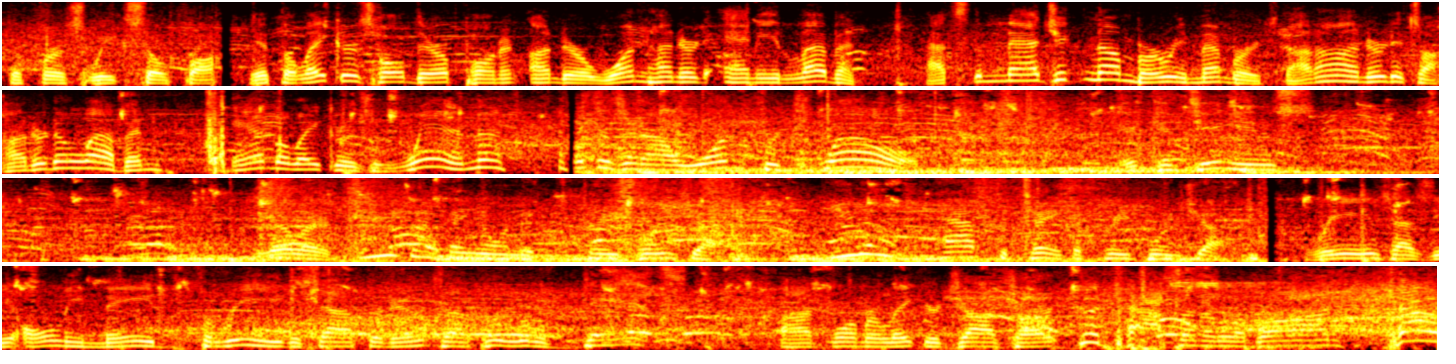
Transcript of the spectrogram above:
the first week so far. If the Lakers hold their opponent under 111, that's the magic number. Remember, it's not 100, it's 111. And the Lakers win. The Lakers are now 1 for 12. It continues. Lillard. Here's the thing on the three-point shot. You don't have to take a three-point shot. Reaves has the only made three this afternoon. Trying to put a little dance on former Laker Josh Hart. Good pass on to LeBron. Count it! And one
